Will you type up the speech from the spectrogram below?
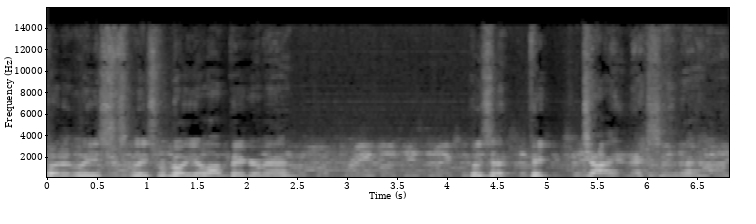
but at least, at least we're both. You're a lot bigger, man. Who's that big giant next to you, man?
